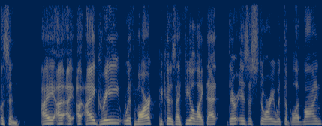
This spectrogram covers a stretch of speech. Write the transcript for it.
Listen, I, I I agree with Mark because I feel like that there is a story with the bloodline.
